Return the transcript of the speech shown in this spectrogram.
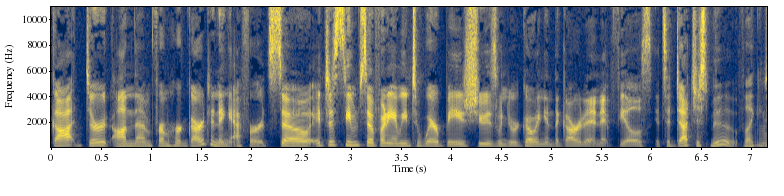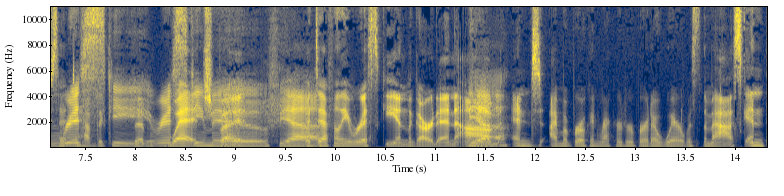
got dirt on them from her gardening efforts. So it just seems so funny. I mean, to wear beige shoes when you're going in the garden, it feels it's a Duchess move, like you said, risky, to have the, the risky wedge, but yeah, but definitely risky in the garden. Um, Yeah. And I'm a broken record, Roberta. Where was the mask? And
